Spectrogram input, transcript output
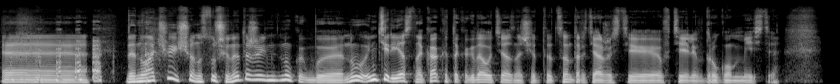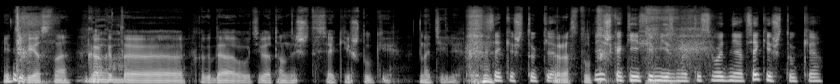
э, да ну, а что еще? Ну, слушай, ну, это же, ну, как бы, ну, интересно, как это, когда у тебя, значит, центр тяжести в теле в другом месте. Интересно. Как это, когда у тебя там, значит, всякие штуки на теле. Всякие штуки. Растут. Видишь, какие эфемизмы. Ты сегодня всякие штуки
